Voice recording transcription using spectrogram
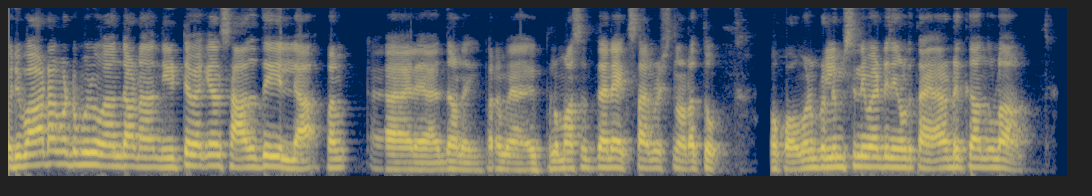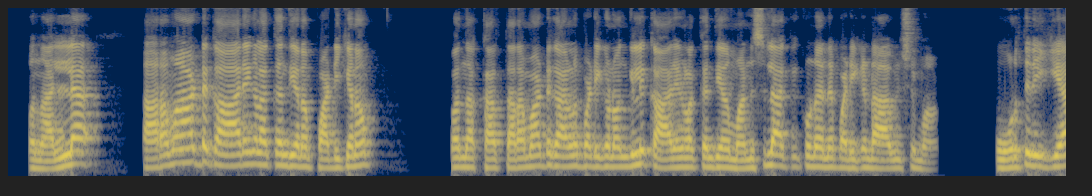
ഒരുപാട് അങ്ങോട്ട് എന്താണ് നീട്ടിവെക്കാൻ സാധ്യതയില്ല. അപ്പം എന്താണ് ഇപ്പം ഏപ്രിൽ മാസത്തിൽ തന്നെ എക്സാമിനേഷൻ നടത്തും. അപ്പോൾ കോമൺ പ്രിലിംസിന് വേണ്ടി നിങ്ങൾ തയ്യാറെടുക്കുക എന്നുള്ളതാണ്. അപ്പൊ നല്ല തറമായിട്ട് കാര്യങ്ങളൊക്കെ എന്ത് ചെയ്യണം? പഠിക്കണം. അപ്പൊ തറമായിട്ട് കാര്യങ്ങൾ പഠിക്കണമെങ്കിൽ കാര്യങ്ങളൊക്കെ എന്ത് ചെയ്യണം? മനസ്സിലാക്കിക്കൊണ്ട് തന്നെ പഠിക്കേണ്ട ആവശ്യമാണ്. ഓർത്തിരിക്കുക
